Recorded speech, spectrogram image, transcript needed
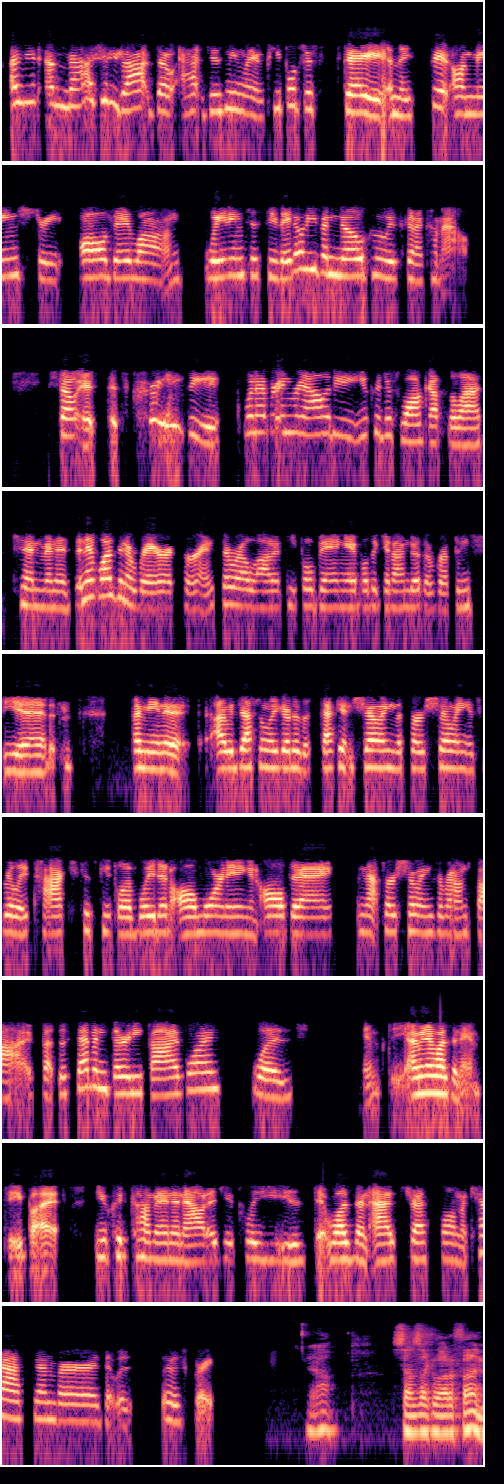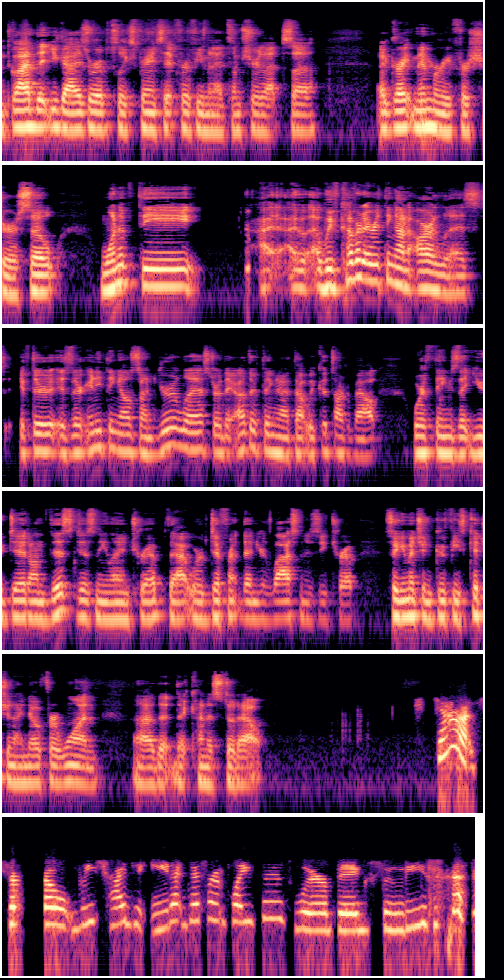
I mean, imagine that though at Disneyland. People just stay and they sit on Main Street all day long waiting to see. They don't even know who is going to come out. So it's it's crazy. Whenever in reality you could just walk up the last 10 minutes and it wasn't a rare occurrence. There were a lot of people being able to get under the rip and see it. And, I mean, it, I would definitely go to the second showing. The first showing is really packed because people have waited all morning and all day, and that first showing's around five. But the 7:35 one was empty. I mean, it wasn't empty, but you could come in and out as you pleased. It wasn't as stressful on the cast members. It was it was great. Yeah, sounds like a lot of fun. Glad that you guys were able to experience it for a few minutes. I'm sure that's a, a great memory for sure. So, one of the I, I, we've covered everything on our list. If there is there anything else on your list, or the other thing I thought we could talk about were things that you did on this Disneyland trip that were different than your last Disney trip. So you mentioned Goofy's Kitchen, I know for one, uh, that that kind of stood out. Yeah, so, so we tried to eat at different places. We're big foodies,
